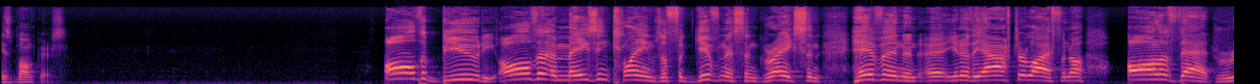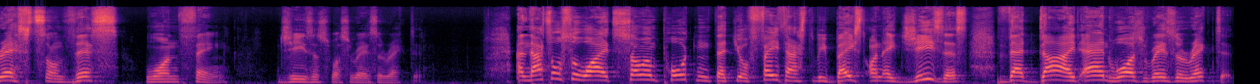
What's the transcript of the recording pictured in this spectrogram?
is bonkers all the beauty, all the amazing claims of forgiveness and grace and heaven and uh, you know the afterlife and all, all of that rests on this one thing. Jesus was resurrected. And that's also why it's so important that your faith has to be based on a Jesus that died and was resurrected.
